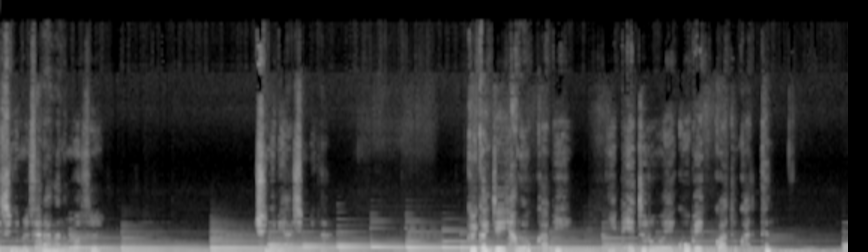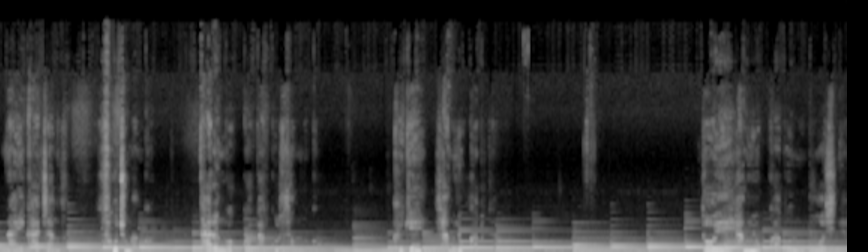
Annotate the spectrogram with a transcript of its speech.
예수님을 사랑하는 것을 주님이 아십니다. 그러니까 이제 향유옥합이 이 베드로의 고백과도 같은 나의 가장 소중한 것, 다른 것과 바꿀 수 없는 것. 그게 향유옥합이다. 너의 향유옥합은 무엇이냐?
